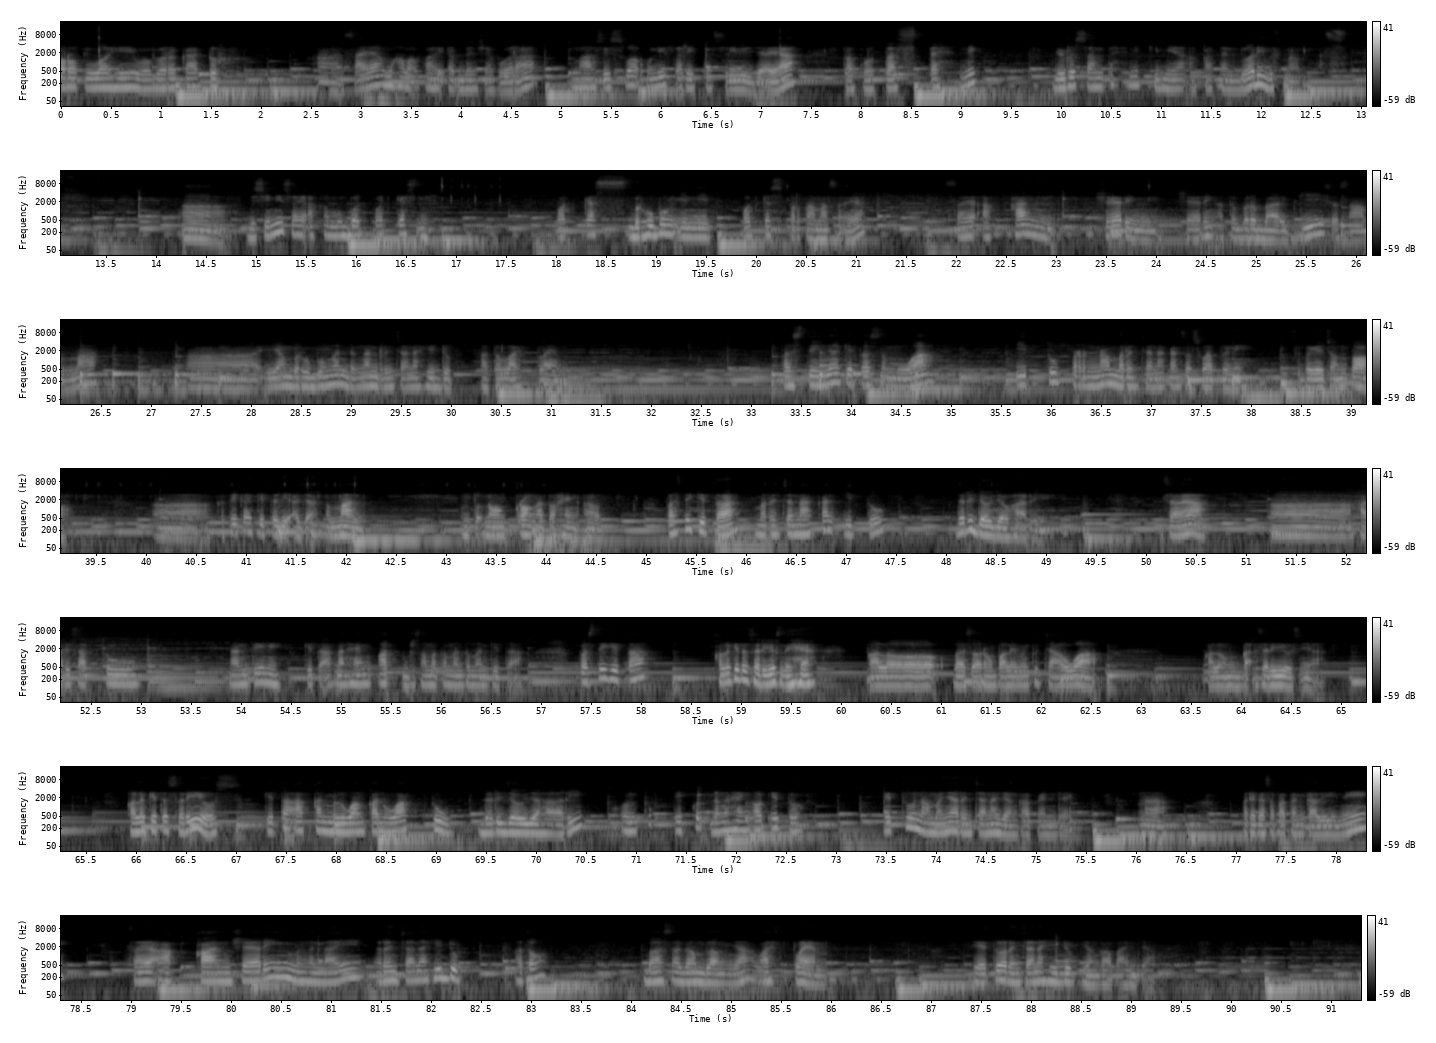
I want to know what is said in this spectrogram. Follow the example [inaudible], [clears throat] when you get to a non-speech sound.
warahmatullahi wabarakatuh. Nah, saya Muhammad Fahri Abdan Syakura, mahasiswa Universitas Sriwijaya, Fakultas Teknik, jurusan Teknik Kimia angkatan 2019. Nah, di sini saya akan membuat podcast nih. Podcast berhubung ini podcast pertama saya, saya akan sharing nih, sharing atau berbagi sesama yang berhubungan dengan rencana hidup atau life plan. Pastinya kita semua itu pernah merencanakan sesuatu nih. Sebagai contoh, uh, ketika kita diajak teman untuk nongkrong atau hangout, pasti kita merencanakan itu dari jauh-jauh hari. Misalnya uh, hari Sabtu nanti nih kita akan hangout bersama teman-teman kita pasti kita kalau kita serius nih ya kalau bahasa orang Palembang itu cawa kalau nggak serius ya. Kalau kita serius kita akan meluangkan waktu dari jauh-jauh hari untuk ikut dengan hangout itu. Itu namanya rencana jangka pendek. Nah pada kesempatan kali ini saya akan sharing mengenai rencana hidup atau bahasa gamblangnya life plan yaitu rencana hidup jangka panjang.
